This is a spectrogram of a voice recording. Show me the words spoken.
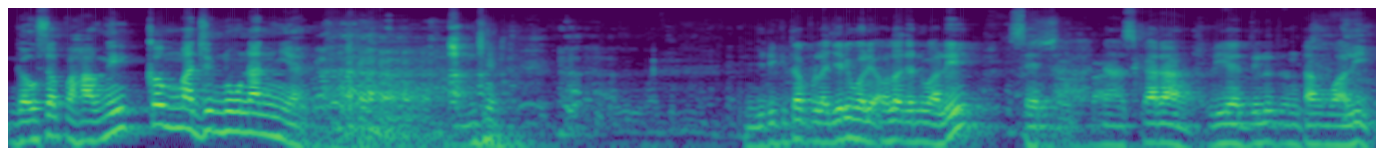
Nggak usah pahami kemajnunannya. Jadi kita pelajari wali Allah dan wali setan. Nah sekarang lihat dulu tentang wali.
